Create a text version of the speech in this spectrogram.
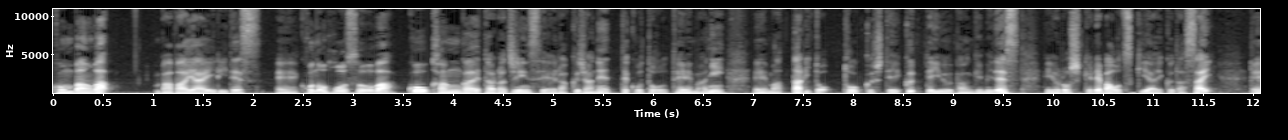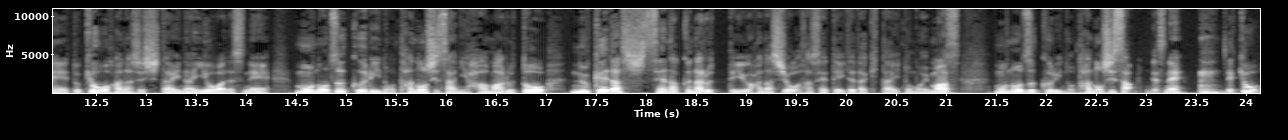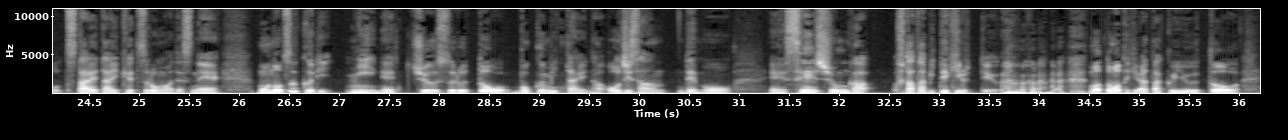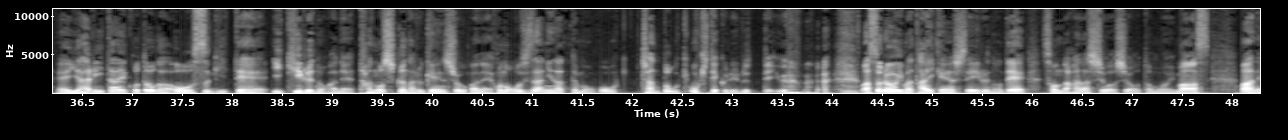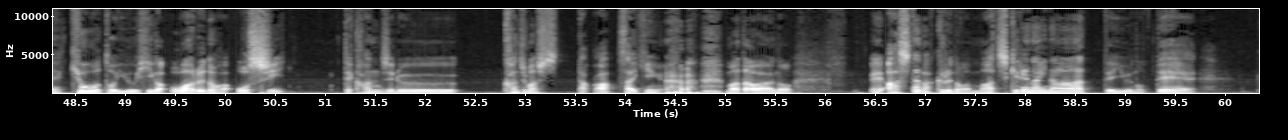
こんばんは。ババヤエリです、えーこの放送は、こう考えたら人生楽じゃねってことをテーマに、えーまったりとトークしていくっていう番組です。よろしければお付き合いください。えっ、と、今日お話ししたい内容はですね、ものづくりの楽しさにはまると、抜け出せなくなるっていう話をさせていただきたいと思います。ものづくりの楽しさですね。で、今日伝えたい結論はですね、ものづくりに熱中すると、僕みたいなおじさんでも、えー青春が再びできるっていう。もっともっと平たく言うと、えーやりたいことが多すぎて、生きるのがね、楽しくなる現象がね、このおじさんになっても、こう、ちゃんと起きてくれるっていう。まあ、それを今体験しているので、そんな話をしようと思います。まあね、今日という日が終わるのが惜しいって感じる、感じましたか？最近。またはあの、えー明日が来るのが待ちきれないなーっていうのって、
